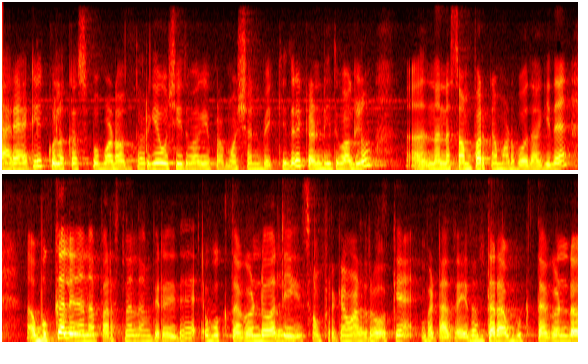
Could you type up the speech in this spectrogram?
ಯಾರೇ ಆಗಲಿ ಕುಲಕಸುಬು ಮಾಡೋವಂಥವ್ರಿಗೆ ಉಚಿತವಾಗಿ ಪ್ರಮೋಷನ್ ಬೇಕಿದ್ರೆ ಖಂಡಿತವಾಗ್ಲೂ ನನ್ನ ಸಂಪರ್ಕ ಮಾಡ್ಬೋದಾಗಿದೆ. ಬುಕ್ಕಲ್ಲಿ ನನ್ನ ಪರ್ಸ್ನಲ್ ನಂಬರ್ ಇದೆ. ಬುಕ್ ತಗೊಂಡು ಅಲ್ಲಿ ಸಂಪರ್ಕ ಮಾಡಿದ್ರು ಓಕೆ ಬಟ್ ಆದರೆ ಇದೊಂಥರ ಬುಕ್ ತಗೊಂಡು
